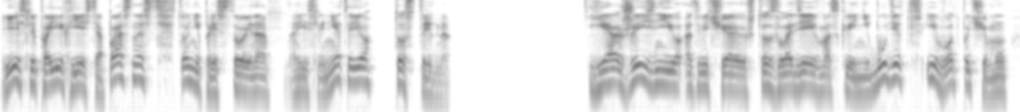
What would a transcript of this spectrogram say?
Если по их есть опасность, то непристойно, а если нет ее, то стыдно. Я жизнью отвечаю, что злодей в Москве не будет, и вот почему –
